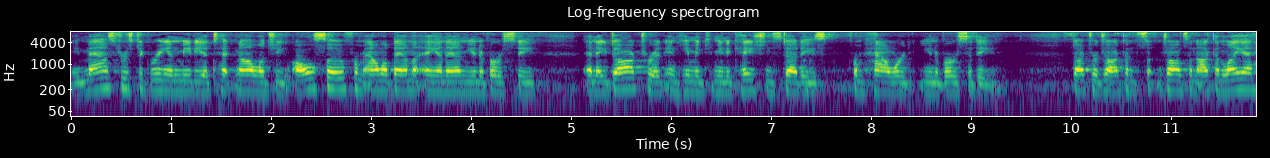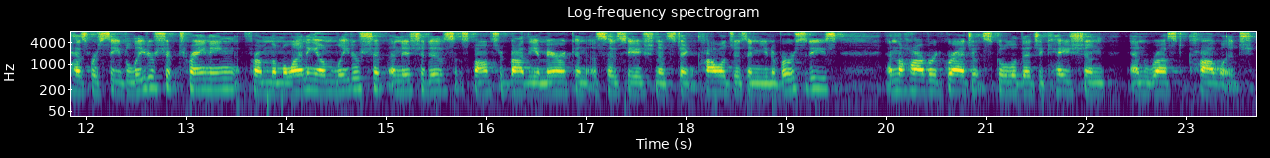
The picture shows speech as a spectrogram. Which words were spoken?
a master's degree in media technology also from Alabama A&M University, and a doctorate in human communication studies from Howard University. Dr. Johnson Akinleye has received leadership training from the Millennium Leadership Initiatives sponsored by the American Association of State Colleges and Universities and the Harvard Graduate School of Education and Rust College.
